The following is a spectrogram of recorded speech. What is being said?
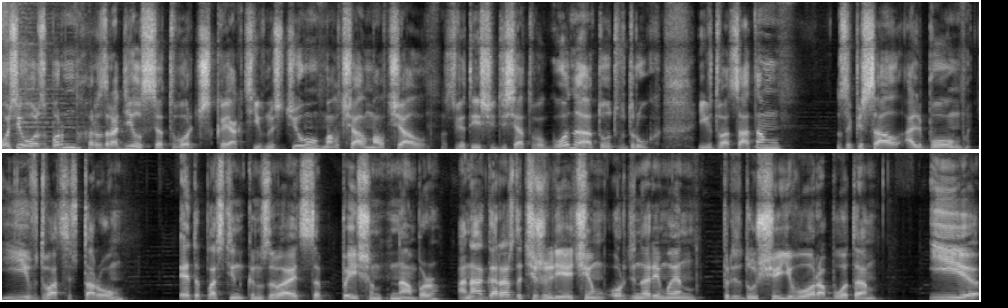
Оззи Осборн разродился творческой активностью, молчал-молчал с 2010 года, а тут вдруг и в 2020 записал альбом, и в 22 Эта пластинка называется Patient Number. Она гораздо тяжелее, чем Ordinary Man, предыдущая его работа. И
